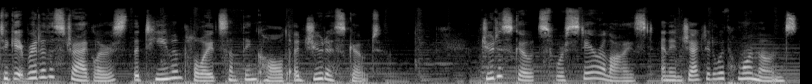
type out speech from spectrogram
To get rid of the stragglers, the team employed something called a Judas goat. Judas goats were sterilized and injected with hormones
